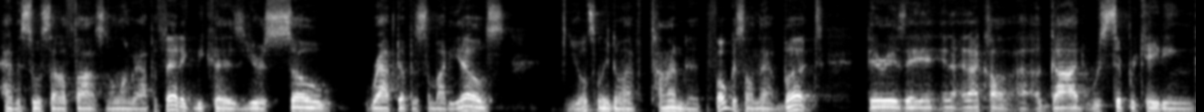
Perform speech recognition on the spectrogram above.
having suicidal thoughts, no longer apathetic because you're so wrapped up in somebody else. You ultimately don't have time to focus on that. But there is a, and I call it a God reciprocating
